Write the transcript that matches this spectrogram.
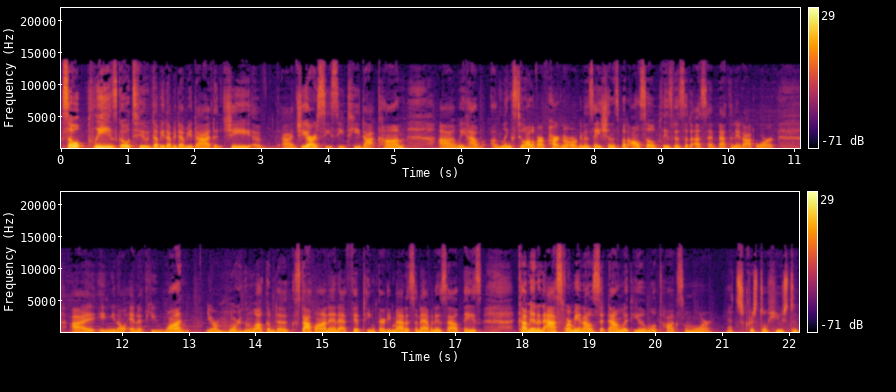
So please go to www.grcct.com. Uh, we have uh, links to all of our partner organizations, but also please visit us at bethany.org. And, you know, and if you want, you're more than welcome to stop on in at 1530 Madison Avenue Southeast. Come in and ask for me, and I'll sit down with you and we'll talk some more. That's Crystal Houston.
